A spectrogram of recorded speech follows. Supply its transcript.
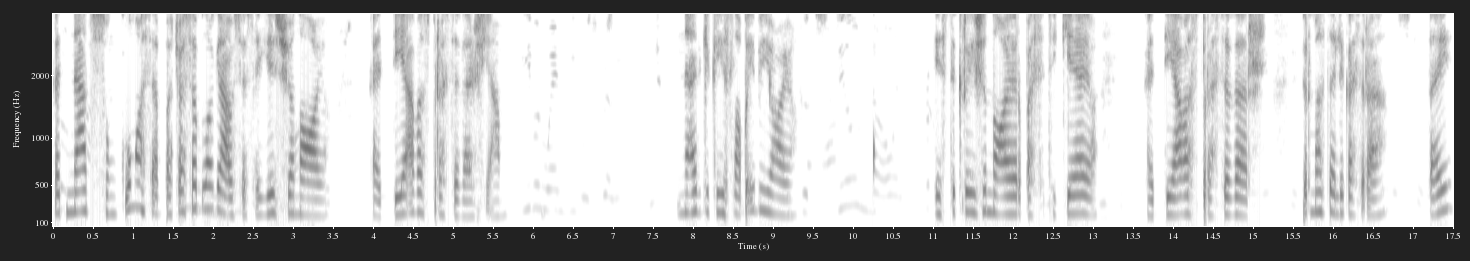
kad net sunkumuose pačiose blogiausiose jis žinojo, kad Dievas prasiverš jam. Netgi kai jis labai bijojo, jis tikrai žinojo ir pasitikėjo, kad Dievas prasiverš. Pirmas dalykas yra tai,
